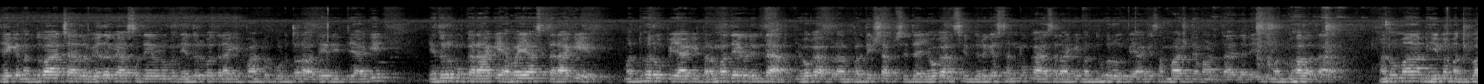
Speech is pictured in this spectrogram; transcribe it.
ಹೇಗೆ ಮಧ್ವಾಚಾರ್ಯರು ವೇದವ್ಯಾಸ ದೇವರು ಮುಂದೆ ಎದುರು ಬದಲಾಗಿ ಪಾಠ ಕೊಡ್ತಾರೋ ಅದೇ ರೀತಿಯಾಗಿ ಎದುರುಮುಖರಾಗಿ ಅಭಯಾಸ್ತರಾಗಿ ಮಧ್ವರೂಪಿಯಾಗಿ ಬ್ರಹ್ಮದೇವರಿಂದ ಯೋಗ ಪ್ರ- ಪ್ರತಿಷ್ಠಾಪಿಸಿದ ಯೋಗ ಸನ್ಮುಖಾಸರಾಗಿ ಮಧ್ವರೂಪಿಯಾಗಿ ಸಂಭಾಷಣೆ ಮಾಡ್ತಾ ಇದ್ದಾರೆ. ಇದು ಮಧ್ವಾವತಾರ. ಹನುಮ, ಭೀಮ, ಮಧ್ವ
